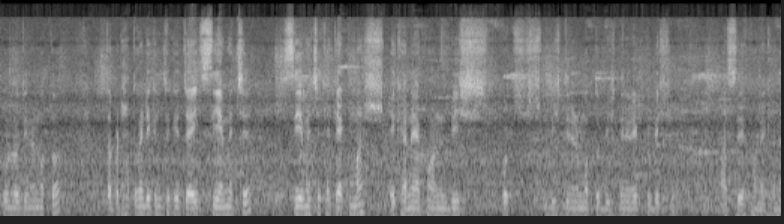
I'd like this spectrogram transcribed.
পনেরো দিনের মতো। তারপর ঢাকা মেডিকেল থেকে যাই সিএমএচে সিএমএচে থাকে এক মাস এখানে এখন বিশ পঁচিশ বিশ দিনের মতো বিশ দিনের একটু বেশি আছে এখন এখানে।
